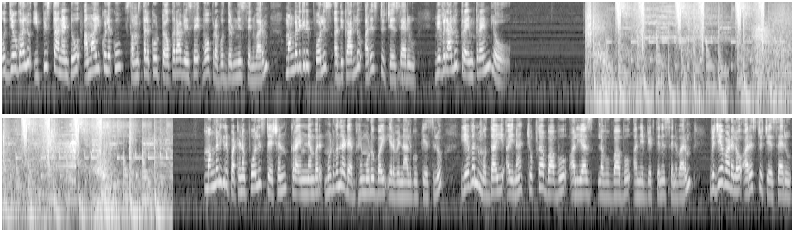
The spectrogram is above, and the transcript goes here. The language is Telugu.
ఉద్యోగాలు ఇప్పిస్తానంటూ అమాయకులకు సంస్థలకు టోకరా వేసే ఓ ప్రబుద్ధుడిని శనివారం మంగళగిరి పోలీస్ అధికారులు అరెస్టు చేశారు. వివరాలు క్రైమ్ క్రైమ్లో. మంగళగిరి పట్టణ పోలీస్ స్టేషన్ క్రైమ్ నెంబర్ మూడు వందల డెబ్బై మూడు బై ఇరవై నాలుగు కేసులో ఏవన్ ముద్దాయి అయిన చుక్కా బాబు అలియాజ్ లవ్ బాబు అనే వ్యక్తిని శనివారం విజయవాడలో అరెస్టు చేశారు.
